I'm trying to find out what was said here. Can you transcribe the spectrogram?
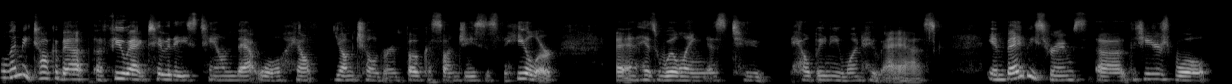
Well, let me talk about a few activities, Tim, that will help young children focus on Jesus the healer and his willingness to help anyone who asks. In babies' rooms, uh, the teachers will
